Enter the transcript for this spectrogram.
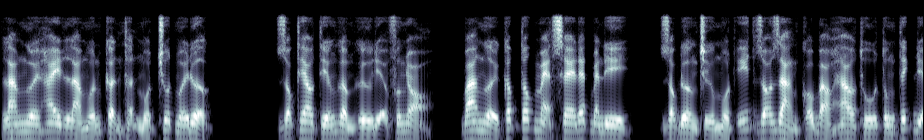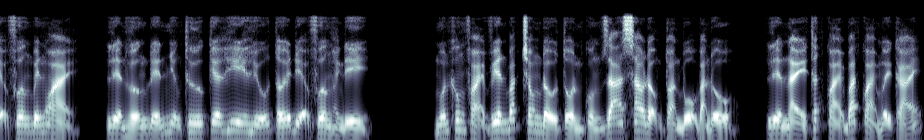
Làm người hay là muốn cẩn thận một chút mới được. Dọc theo tiếng gầm gừ địa phương nhỏ, ba người cấp tốc mẹ xe đét ben đi, dọc đường trừ một ít rõ ràng có bảo hao thú tung tích địa phương bên ngoài, liền hướng đến những thứ kia hy hữu tới địa phương hành đi. Muốn không phải viên bắt trong đầu tồn cùng dã sao động toàn bộ bản đồ, liền này thất quải bắt quải mấy cái,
